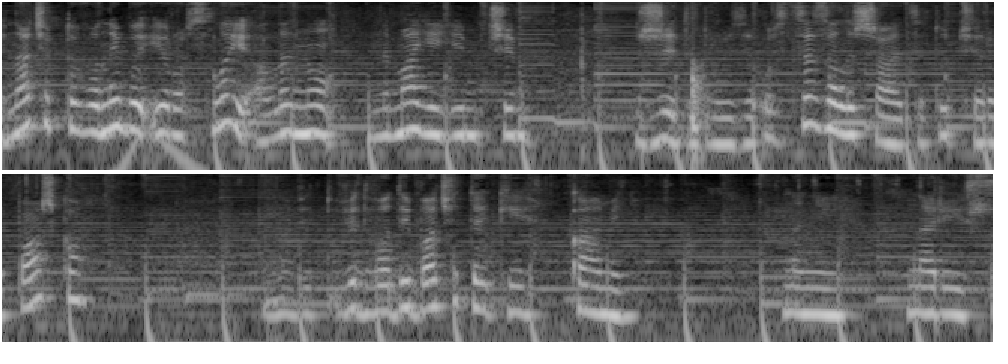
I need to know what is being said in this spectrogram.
І начебто вони би і росли, але ну, немає їм чим жити, друзі. Ось це залишається. Тут черепашка. Від, від води, бачите, який камінь на ній наріс.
